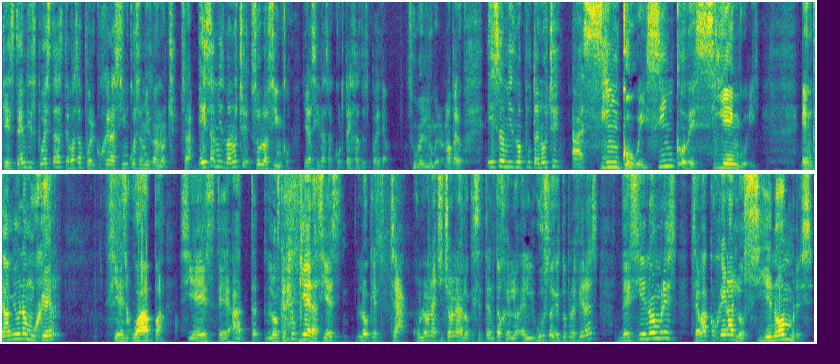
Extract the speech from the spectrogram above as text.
que estén dispuestas, te vas a poder coger a 5 esa misma noche. O sea, esa misma noche, solo a 5. Ya si las acortejas después, ya sube el número, ¿no? Pero esa misma puta noche, a 5, güey. 5 de 100, güey. En cambio, una mujer, si es guapa, si es este, lo que tú quieras, si es lo que sea, culona, chichona, lo que se te antoje, lo- el gusto que tú prefieras, de 100 hombres, se va a coger a los 100 hombres.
